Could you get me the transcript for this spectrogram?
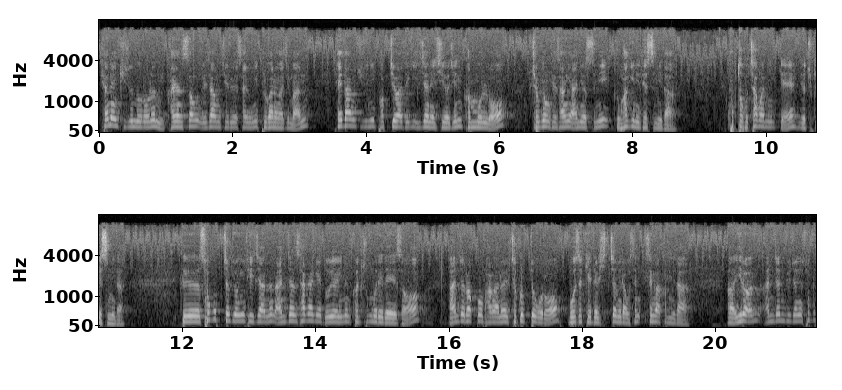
현행 기준으로는 가연성 외장 재료의 사용이 불가능하지만 해당 기준이 법제화되기 이전에 지어진 건물로 적용 대상이 아니었음이 그 확인이 됐습니다. 국토부 차관님께 여쭙겠습니다. 그 소급 적용이 되지 않는 안전 사각에 놓여 있는 건축물에 대해서 안전 확보 방안을 적극적으로 모색해야 될 시점이라고 생- 생각합니다. 아, 이런 안전 규정의 소급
